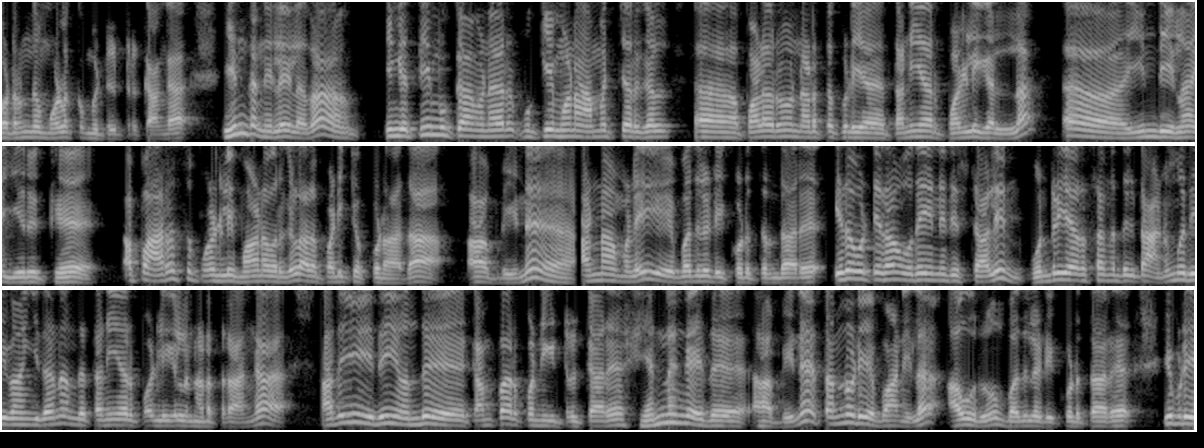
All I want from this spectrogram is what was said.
தொடர்ந்து முழக்கமிட்டு இருக்காங்க. இந்த நிலையில தான் இங்க திமுகவினர் முக்கியமான அமைச்சர்கள் பலரும் நடத்தக்கூடிய தனியார் பள்ளிகள்ல இந்திலாம் இருக்கு. அப்ப அரசு பள்ளி மாணவர்கள் அதை படிக்க கூடாதா அப்படின்னு அண்ணாமலை பதிலடி கொடுத்திருந்தாரு. இதை ஒட்டி தான் உதயநிதி ஸ்டாலின் ஒன்றிய அரசாங்கத்துக்கிட்ட அனுமதி வாங்கி தானே அந்த தனியார் பள்ளிகளை நடத்துறாங்க. அதையும் இதையும் வந்து கம்பேர் பண்ணிக்கிட்டு இருக்காரு. என்னங்க இது? அப்படின்னு தன்னுடைய பாணியில அவரும் பதிலடி கொடுத்தாரு. இப்படி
